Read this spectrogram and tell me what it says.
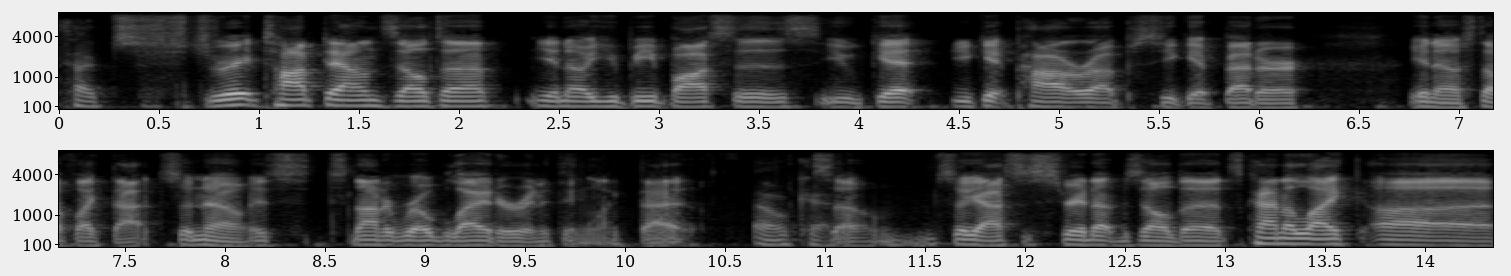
type? Straight top down Zelda. You know, you beat bosses, you get you get power ups, you get better, you know, stuff like that. So no, it's it's not a roguelite or anything like that. Okay. So so yeah, it's a straight up Zelda. It's kind of like uh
